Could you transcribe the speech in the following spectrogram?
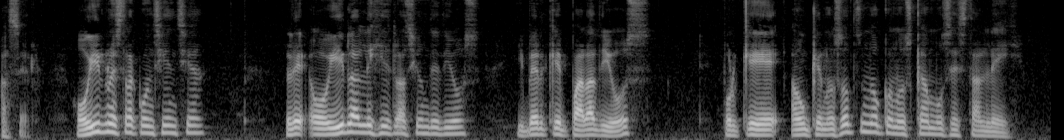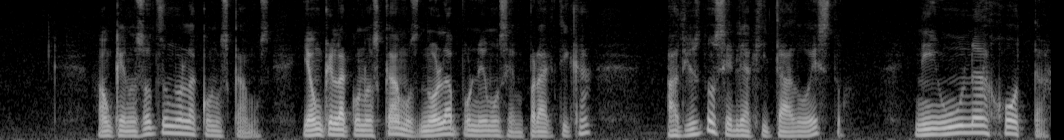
hacerlo oír nuestra conciencia, oír la legislación de Dios y ver que para Dios, porque aunque nosotros no conozcamos esta ley, aunque nosotros no la conozcamos, y aunque la conozcamos, no la ponemos en práctica, a Dios no se le ha quitado esto. Ni una jota,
